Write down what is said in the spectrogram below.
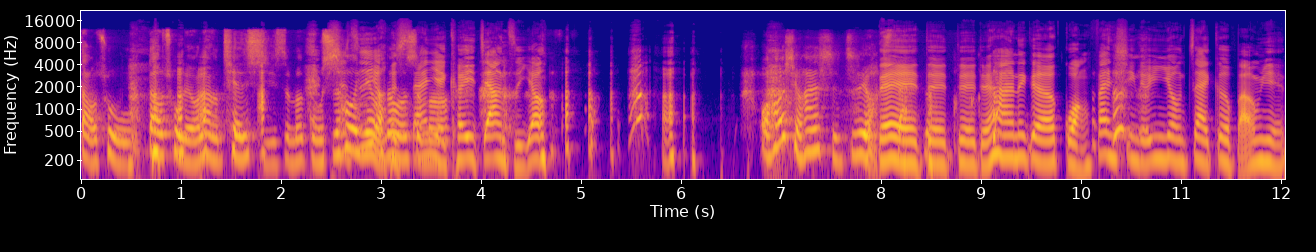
到处 到处流浪迁徙。什么古时候也有那种什么，也可以这样子用。我好喜欢十之有三，对对对对，他那个广泛性的运用在各方面，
